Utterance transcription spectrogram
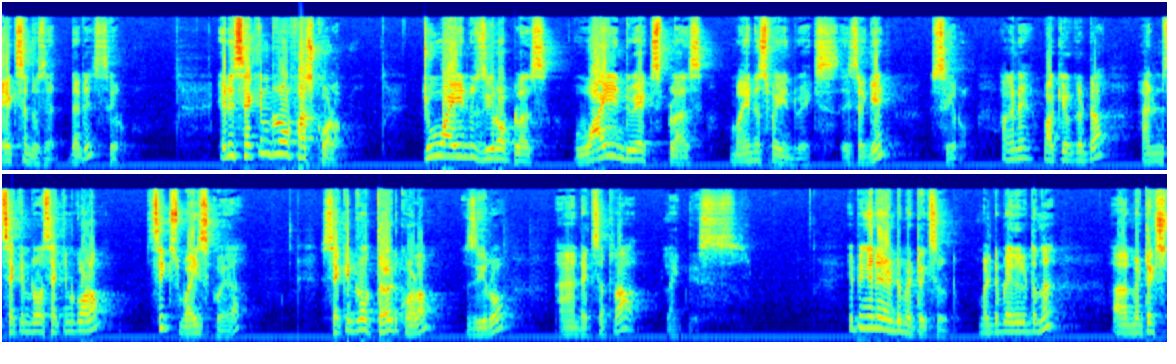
x into z that is 0. In the second row first column 2y into 0 plus y into x plus minus y into x is again 0. അങ്ങനെ ബാക്കിയൊക്കെ ഇട്ട ആൻഡ് സെക്കൻഡ് റോ സെക്കൻഡ് കോളം സിക്സ് വൈ സ്ക്വയർ സെക്കൻഡ് റോ തേർഡ് കോളം സീറോ ആൻഡ് എക്സെട്ര ലൈക്ക് ദിസ് ഇപ്പം ഇങ്ങനെ രണ്ട് മെട്രിക്സ് കിട്ടും മൾട്ടിപ്ലൈ ചെയ്ത് കിട്ടുന്ന മെട്രിക്സ്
